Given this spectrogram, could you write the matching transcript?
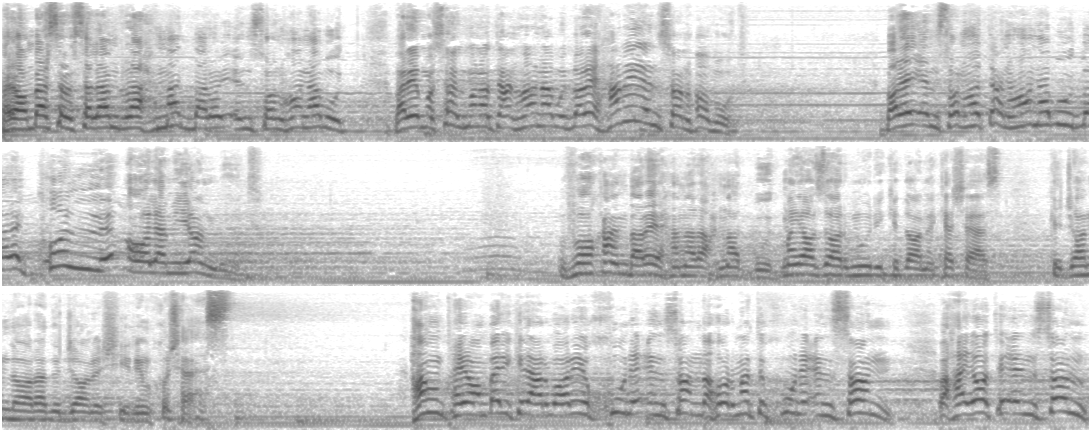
پیامبر صلی الله علیه و رحمت برای انسان ها نبود برای مسلمان ها تنها نبود برای همه انسان ها بود. برای انسان ها تنها نبود برای کل عالمیان بود. واقعا برای همه رحمت بود. میازار موری که دانکش است که جان دارد و جان شیرین خوش است. همون پیامبری که درباره خون انسان و حرمت خون انسان و حیات انسان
